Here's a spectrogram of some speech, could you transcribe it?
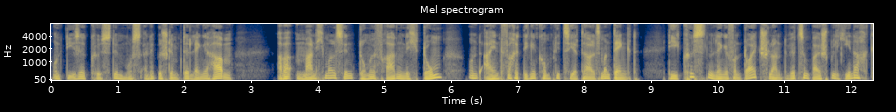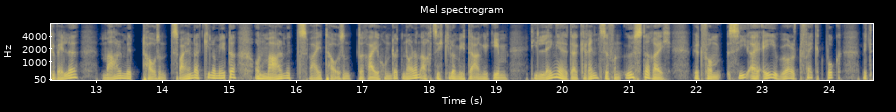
und diese Küste muss eine bestimmte Länge haben. Aber manchmal sind dumme Fragen nicht dumm und einfache Dinge komplizierter als man denkt. Die Küstenlänge von Deutschland wird zum Beispiel je nach Quelle mal mit 1200 Kilometer und mal mit 2389 Kilometer angegeben. Die Länge der Grenze von Österreich wird vom CIA World Factbook mit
